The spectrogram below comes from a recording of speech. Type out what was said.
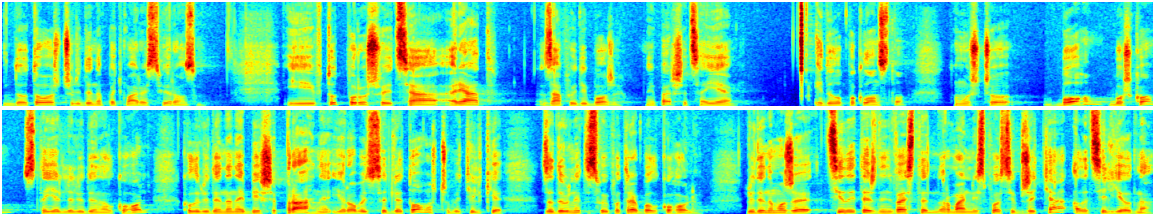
до того, що людина потьмарює свій розум. І тут порушується ряд заповідей Божих. Найперше це є ідолопоклонство, тому що Богом, божком стає для людини алкоголь, коли людина найбільше прагне і робить все для того, щоб тільки задовольнити свою потребу алкоголю. Людина може цілий тиждень вести нормальний спосіб життя, але ціль є одна,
